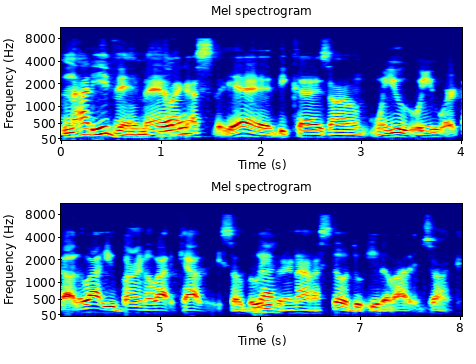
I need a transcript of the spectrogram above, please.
Not even, man. Really? Like I said, yeah, because um, when you when you work out a lot, you burn a lot of calories. So believe right. it or not, I still do eat a lot of junk.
